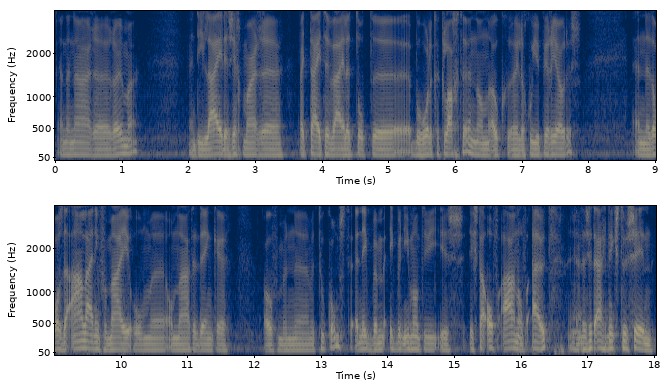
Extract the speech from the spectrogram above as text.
en daarna uh, reuma. En die leiden zeg maar, bij tijd en wijle tot behoorlijke klachten. En dan ook hele goede periodes. En dat was de aanleiding voor mij om, om na te denken over mijn, mijn toekomst. En ik ben, ik ben iemand die is... Ik sta of aan of uit. En er zit eigenlijk niks tussenin.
